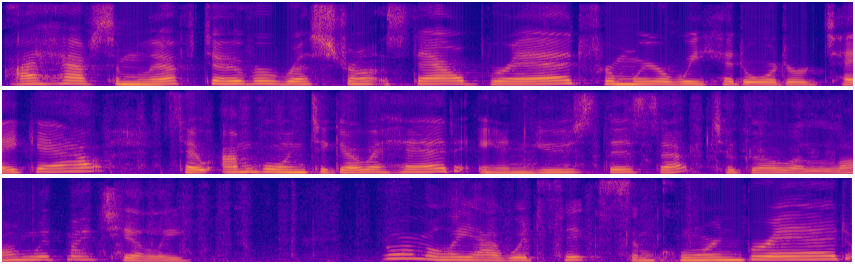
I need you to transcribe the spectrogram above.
I have some leftover restaurant style bread from where we had ordered takeout, so I'm going to go ahead and use this up to go along with my chili. Normally I would fix some cornbread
